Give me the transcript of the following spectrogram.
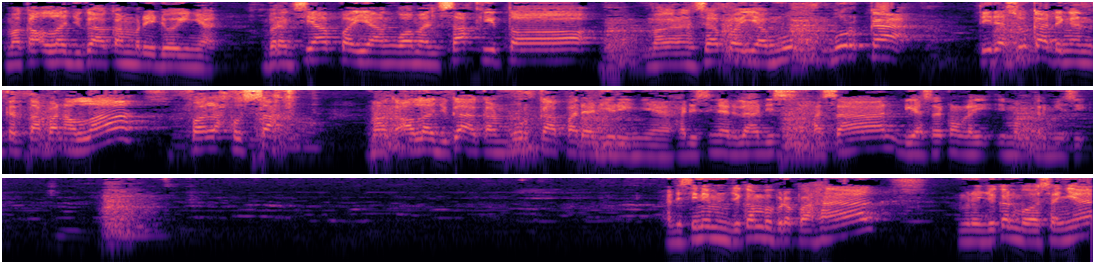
maka Allah juga akan meridhoinya. Barang siapa yang waman sakito, barang siapa yang mur- murka, tidak suka dengan ketetapan Allah, falahu sakht, maka Allah juga akan murka pada dirinya. Hadis ini adalah hadis Hasan dihasilkan oleh Imam Tirmizi. Hadis ini menunjukkan beberapa hal, menunjukkan bahwasanya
